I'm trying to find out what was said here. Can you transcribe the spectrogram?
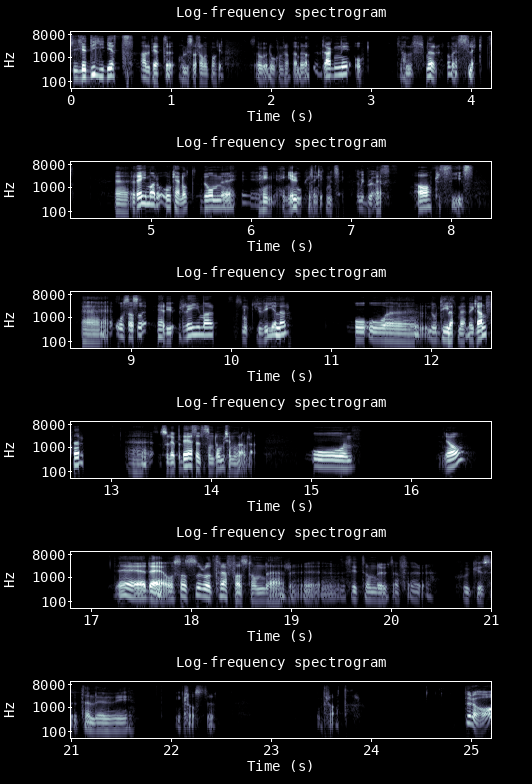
gediget arbete lyssnat fram och tillbaka. Så då fram att Dagny och Galfner, de är släkt. Eh, Reimar och Kenneth, de eh, häng, hänger ihop helt enkelt. Det blir bra. Ja, precis. Eh, och sen så är det ju Reimar som snott juveler och, och eh, då delat med, med Galfner. Eh, så det är på det sättet som de känner varandra. Och ja, det är det. Och sen så då träffas de där, eh, sitter de där utanför sjukhuset eller i, i klostret och pratar. Bra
